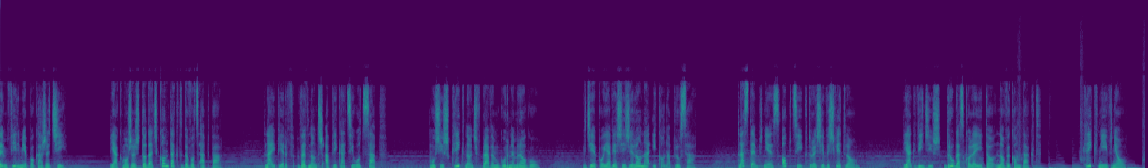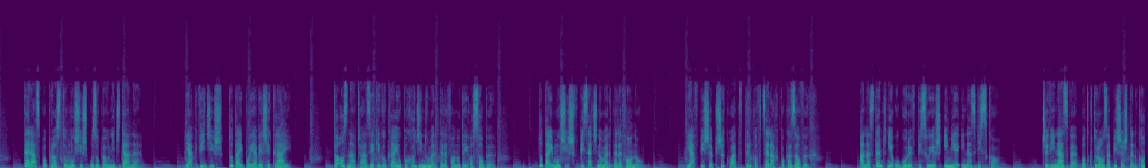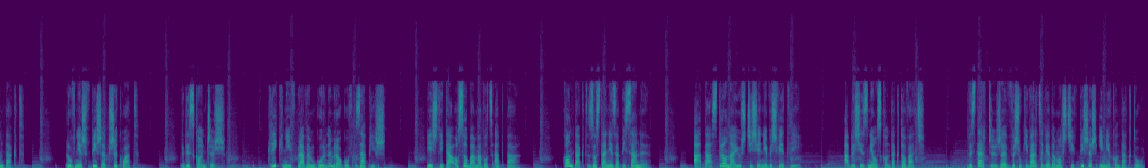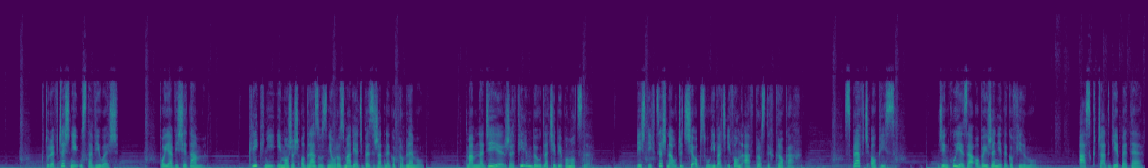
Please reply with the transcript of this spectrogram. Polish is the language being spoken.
tym filmie pokażę Ci, jak możesz dodać kontakt do WhatsAppa. Najpierw wewnątrz aplikacji WhatsApp. Musisz kliknąć w prawym górnym rogu, gdzie pojawia się zielona ikona plusa. Następnie z opcji, które się wyświetlą. Jak widzisz, druga z kolei to nowy kontakt. Kliknij w nią. Teraz po prostu musisz uzupełnić dane. Jak widzisz, tutaj pojawia się kraj. To oznacza, z jakiego kraju pochodzi numer telefonu tej osoby. Tutaj musisz wpisać numer telefonu. Ja wpiszę przykład tylko w celach pokazowych. A następnie u góry wpisujesz imię i nazwisko, czyli nazwę, pod którą zapiszesz ten kontakt. Również wpiszę przykład. Gdy skończysz, kliknij w prawym górnym rogu w Zapisz. Jeśli ta osoba ma WhatsAppa, kontakt zostanie zapisany, a ta strona już ci się nie wyświetli. Aby się z nią skontaktować, wystarczy, że w wyszukiwarce wiadomości wpiszesz imię kontaktu, które wcześniej ustawiłeś. Pojawi się tam. Kliknij i możesz od razu z nią rozmawiać bez żadnego problemu. Mam nadzieję, że film był dla Ciebie pomocny. Jeśli chcesz nauczyć się obsługiwać iPhone A w prostych krokach, sprawdź opis. Dziękuję za obejrzenie tego filmu. Ask Chat GPT.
